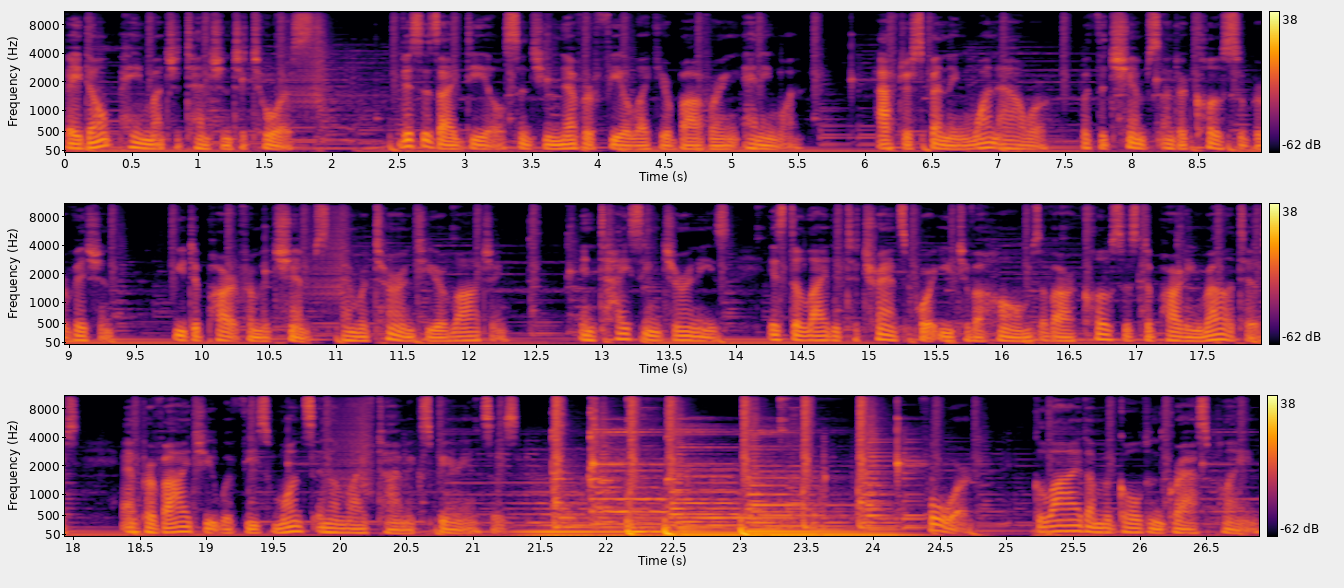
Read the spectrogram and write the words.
They don't pay much attention to tourists. This is ideal since you never feel like you're bothering anyone. After spending one hour with the chimps under close supervision, you depart from the chimps and return to your lodging. Enticing Journeys is delighted to transport you to the homes of our closest departing relatives and provide you with these once-in-a-lifetime experiences. 4. Glide on the Golden Grass Plain.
